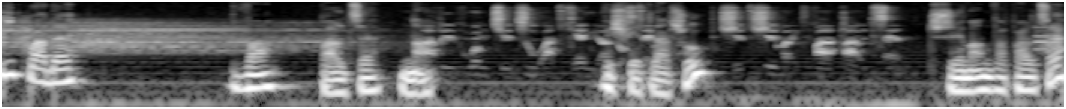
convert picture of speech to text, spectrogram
I kładę dwa palce na wyświetlaczu. Trzymam dwa palce.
